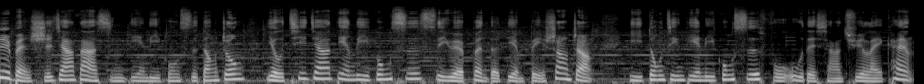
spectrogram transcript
日本十家大型电力公司当中，有七家电力公司四月份的电费上涨。以东京电力公司服务的辖区来看，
